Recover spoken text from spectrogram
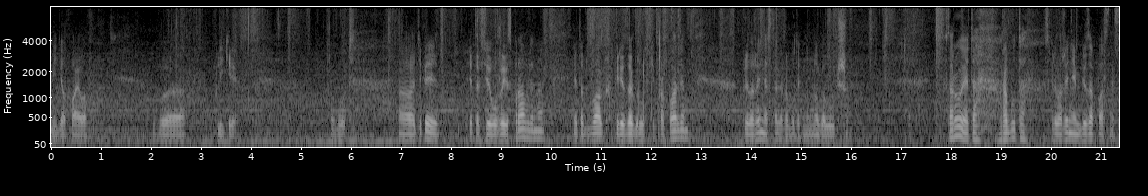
медиафайлов в фликере. Вот. А теперь это все уже исправлено. Этот баг перезагрузки пропали. Приложения стали работать намного лучше. Второе это работа с приложением безопасность,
